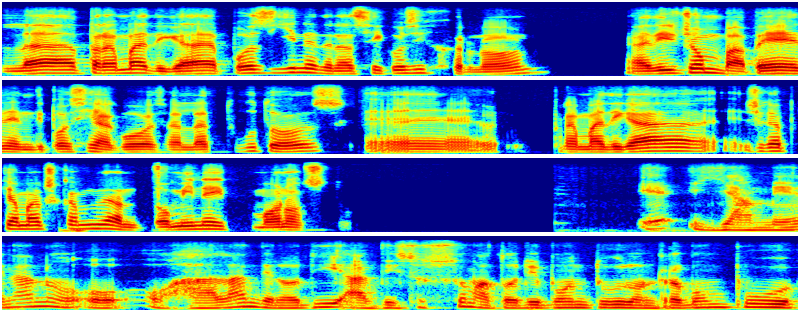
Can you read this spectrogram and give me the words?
Αλλά πραγματικά πώς γίνεται να είσαι 20 χρονών Δηλαδή ο Μπαπέ είναι εντυπωσιακός, αλλά τούτος ε, πραγματικά σε κάποια μάτια κάνει να dominate μόνος του. Ε, για μένα ο, ο, ο Χάλαντ είναι ότι αντί στο σωματότυπο του, τον τρόπο που,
